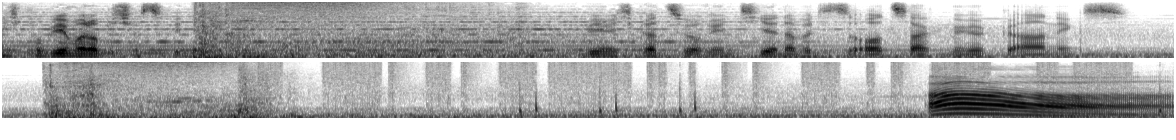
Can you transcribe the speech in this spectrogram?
Ich probiere mal, ob ich was finde. Ich probiere mich gerade zu orientieren, aber dieser Ort sagt mir gar nichts. Ah!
